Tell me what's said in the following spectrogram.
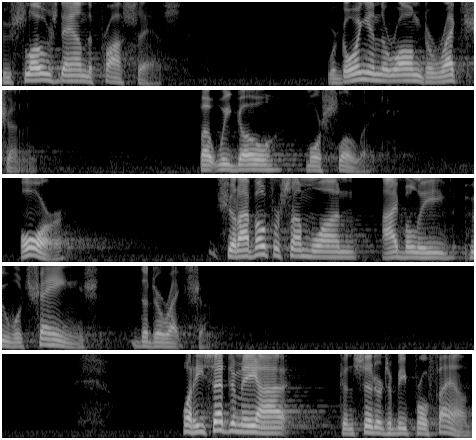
who slows down the process? We're going in the wrong direction, but we go more slowly. Or should I vote for someone I believe who will change the direction? What he said to me, I consider to be profound.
